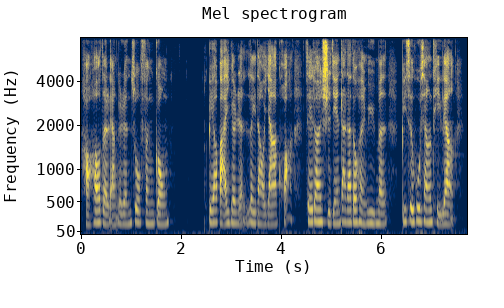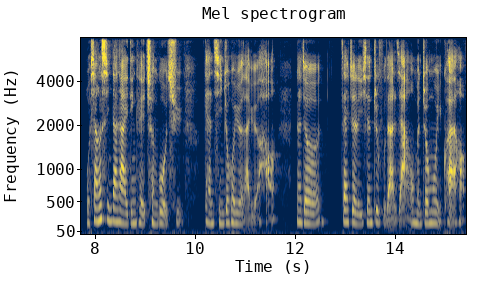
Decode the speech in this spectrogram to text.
好好的两个人做分工，不要把一个人累到压垮。这段时间大家都很郁闷，彼此互相体谅，我相信大家一定可以撑过去，感情就会越来越好。那就在这里先祝福大家，我们周末愉快哈。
